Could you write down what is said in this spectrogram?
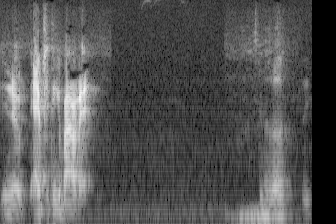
you know, everything about it. Lovely.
